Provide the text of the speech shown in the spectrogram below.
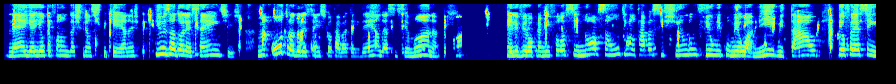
né? E aí eu tô falando das crianças pequenas e os adolescentes. Outro adolescente que eu estava atendendo essa semana, ele virou para mim e falou assim: Nossa, ontem eu estava assistindo um filme com meu amigo e tal. E eu falei assim:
